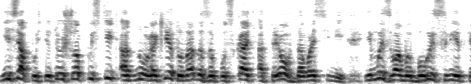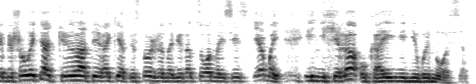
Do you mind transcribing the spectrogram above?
Нельзя пустить. То есть, чтобы пустить одну ракету, надо запускать от 3 до 8. И мы с вами были свидками, что летят крылатые ракеты с той же навигационной системой и ни хера Украине не выносят.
